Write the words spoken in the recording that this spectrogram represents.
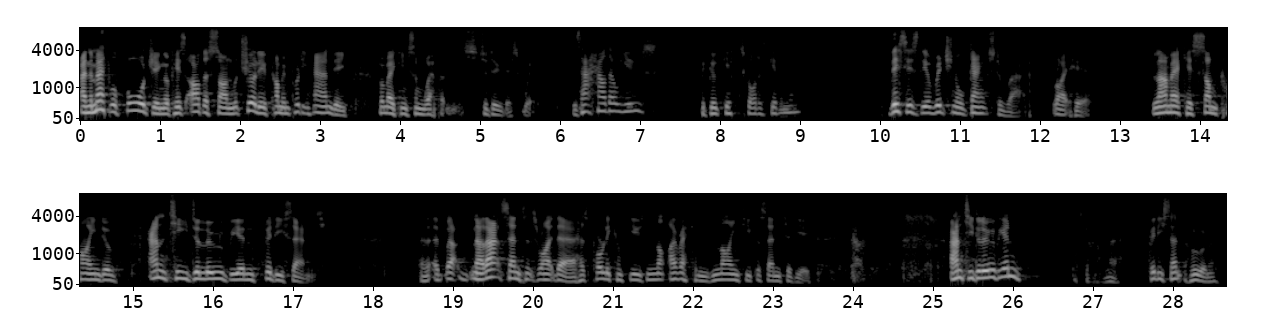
And the metal forging of his other son would surely have come in pretty handy for making some weapons to do this with. Is that how they'll use the good gifts God has given them? This is the original gangster rap right here. Lamech is some kind of antediluvian cent. Uh, now, that sentence right there has probably confused, I reckon, 90% of you. antediluvian? What's going on there? cent? Who on earth?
